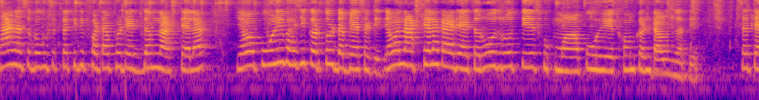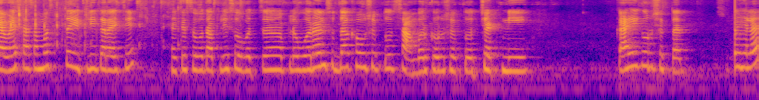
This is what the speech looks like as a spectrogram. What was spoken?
छान असं बघू शकता किती फटाफट एकदम नाश्त्याला जेव्हा पोळी भाजी करतो डब्यासाठी तेव्हा नाश्त्याला काय द्यायचं? रोज रोज तेच उपमा पोहे खाऊन कंटाळून जाते. तर त्यावेळेस असा मस्त इडली करायची. ह्याच्यासोबत आपली सोबतचं आपलं वरणसुद्धा खाऊ शकतो सांबर करू शकतो चटणी काही करू शकतात. पण ह्याला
